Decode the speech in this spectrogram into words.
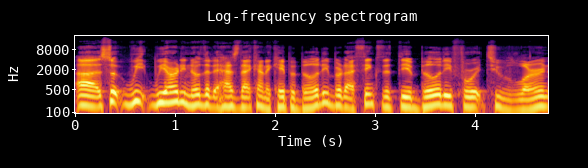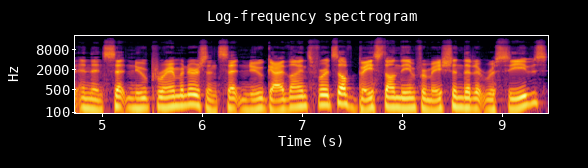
uh, so we, we already know that it has that kind of capability but i think that the ability for it to learn and then set new parameters and set new guidelines for itself based on the information that it receives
